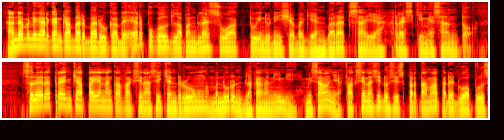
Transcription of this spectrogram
Anda mendengarkan kabar baru KBR pukul 18 waktu Indonesia bagian Barat, saya Reski Mesanto. Saudara tren capaian angka vaksinasi cenderung menurun belakangan ini. Misalnya, vaksinasi dosis pertama pada 21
